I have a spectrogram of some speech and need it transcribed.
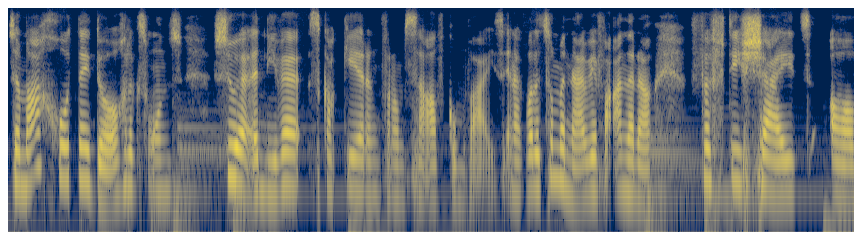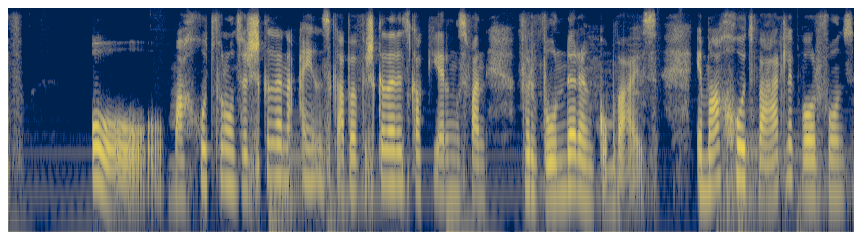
So mag God net daagliks ons so 'n nuwe skakering van homself kom wys. En ek wil dit sommer nou weer verander na 50 shades of Oh, mag God vir ons verskillende eienskappe, verskillende skakerings van verwondering kom wys. En mag God werklik waar vir ons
